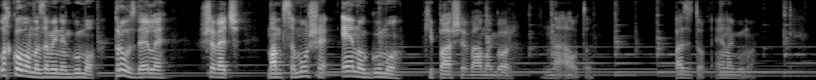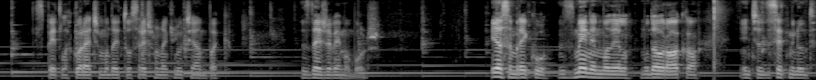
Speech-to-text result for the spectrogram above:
lahko vam zamenjam gumo, prav zdaj le, še več, imam samo še eno gumo, ki pa še vama gor na avto. Pazi to, ena guma. Spet lahko rečemo, da je to srečno na ključe, ampak zdaj že vemo boljš. Jaz sem rekel, zmenjen model, mu dal roko in čez 10 minut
